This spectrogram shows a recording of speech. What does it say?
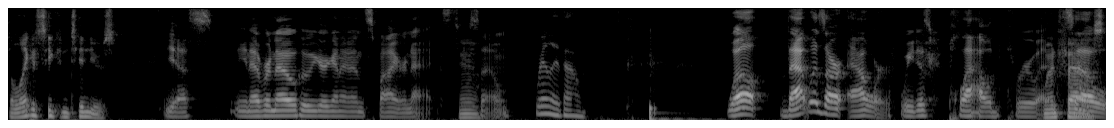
the legacy continues. Yes. You never know who you're gonna inspire next. Yeah. So Really though. Well, that was our hour. We just plowed through it. Went fast. So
